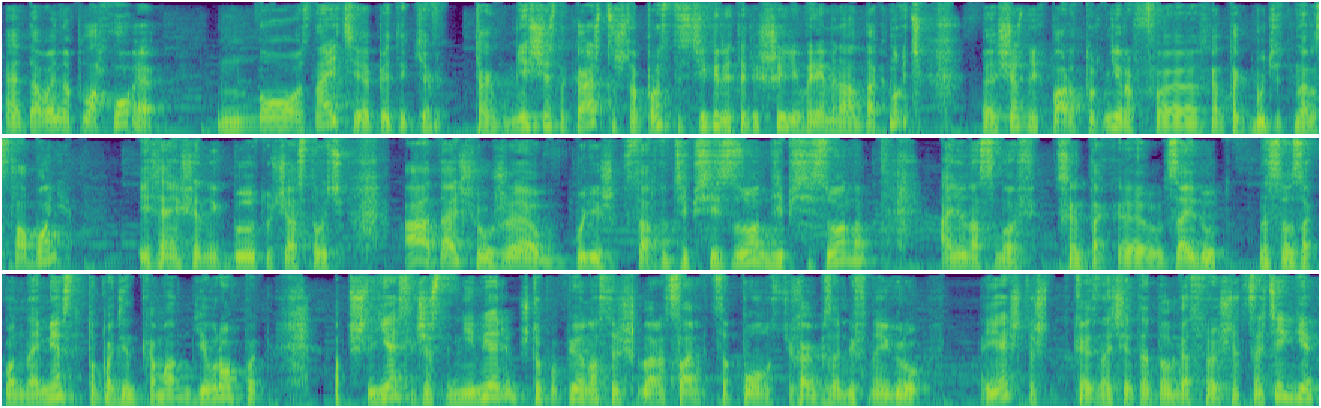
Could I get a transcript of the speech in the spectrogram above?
э, довольно плохое. Но, знаете, опять-таки, как бы, мне честно кажется, что просто секреты решили временно отдохнуть. Э, сейчас у них пара турниров, скажем так, будет на расслабоне если они еще на них будут участвовать. А дальше уже ближе к старту дип-сезона, дип -сезона, они у нас вновь, скажем так, э, зайдут на свое законное место, топ-1 команд Европы. Потому что я, если честно, не верю, что Пупи у нас решила расслабиться полностью, как бы забив на игру. Я считаю, что такая, значит, это долгосрочная стратегия.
